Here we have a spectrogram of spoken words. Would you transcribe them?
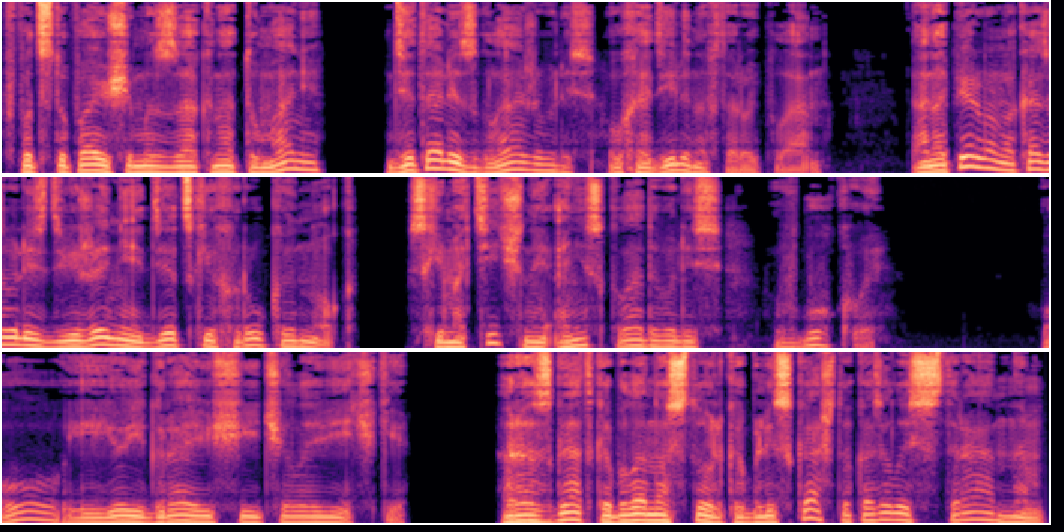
В подступающем из-за окна тумане детали сглаживались, уходили на второй план. А на первом оказывались движения детских рук и ног, Схематичные они складывались в буквы. О, ее играющие человечки! Разгадка была настолько близка, что казалось странным,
